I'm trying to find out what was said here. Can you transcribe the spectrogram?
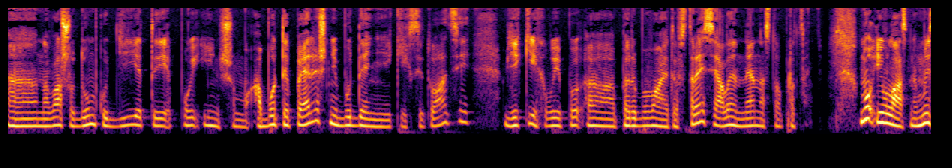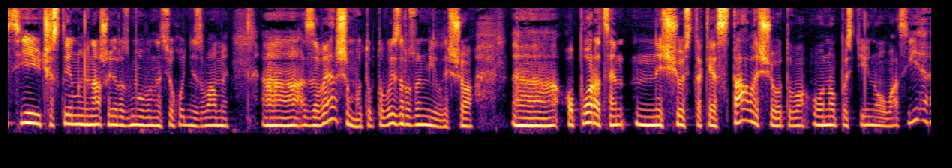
на вашу думку, діяти по-іншому, або теперішні буденні яких ситуацій, в яких ви е, перебуваєте в стресі, але не на 100%. Ну і власне, ми з цією частиною нашої розмови на сьогодні з вами а, завершимо. Тобто, ви зрозуміли, що а, опора це не щось таке стале, що от воно постійно у вас є.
